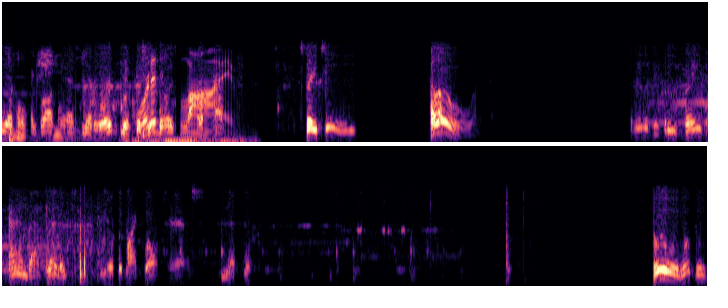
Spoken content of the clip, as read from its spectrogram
You're the Epic Broadcast Network, the Recorded live. Stay tuned. Hello. Community through faith and athletics, the Open Mic Broadcast Network. Hello and welcome.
